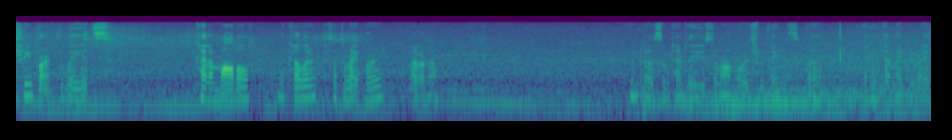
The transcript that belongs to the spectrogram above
tree bark the way it's kind of mottled. The color is that the right word? I don't know. Who knows? Sometimes I use the wrong words for things, but I think that might be right.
